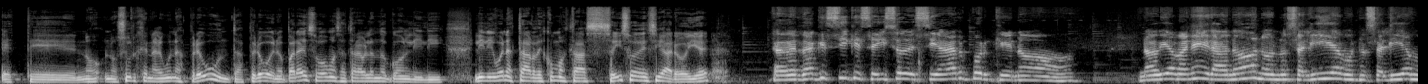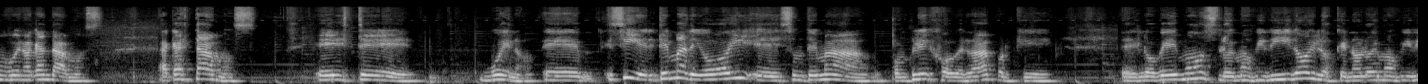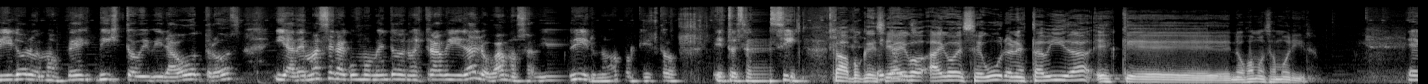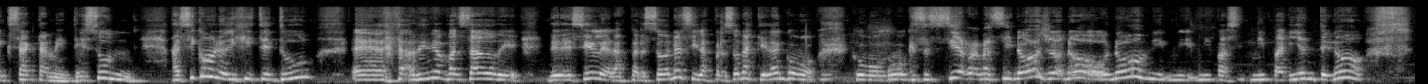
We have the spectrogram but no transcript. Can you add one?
este, no, nos surgen algunas preguntas, pero bueno, para eso vamos a estar hablando con Lili. Lili, buenas tardes, ¿cómo estás? Se hizo desear hoy, ¿eh? La verdad que sí que se hizo desear porque no, no había manera, ¿no? No, no salíamos, no salíamos, bueno, acá andamos, acá estamos. Este, bueno, eh, sí, el tema de hoy es un tema complejo, ¿verdad? Porque eh, lo vemos, lo hemos vivido y los que no lo hemos vivido lo hemos visto vivir a otros y además en algún momento de nuestra vida lo vamos a vivir, ¿no? Porque esto, esto es así. Claro, porque si algo, algo es seguro en esta vida es que nos vamos a morir. Exactamente, es un, así como lo dijiste tú, eh, a mí me ha pasado de, decirle a las personas y las personas quedan como, como, como que se cierran así, no, yo no, no, mi, mi, mi, pariente no.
